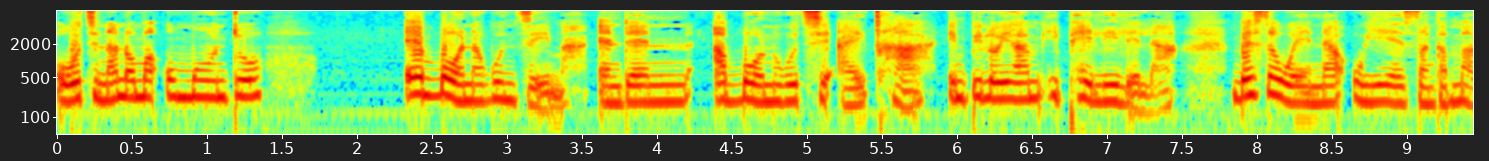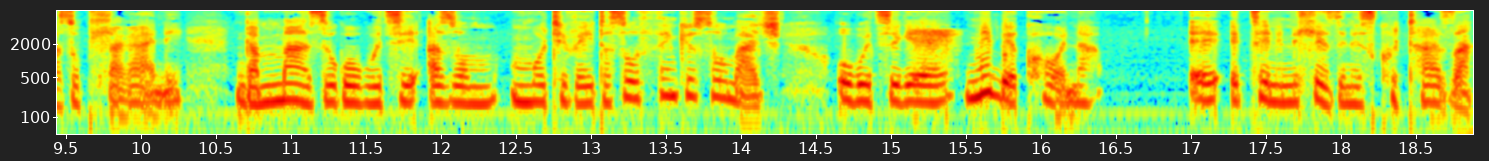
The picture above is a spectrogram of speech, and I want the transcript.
ukuthi nanoma umuntu ebona kunzima and then abona ukuthi ayicha impilo yami iphelile la. Bese wena uyeza ngamazi obuhlakani ngamazi ukuthi azommotivate so thank you so much. Ukuthi ke nibe khona ekutheni nihlezi nesikhuthaza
